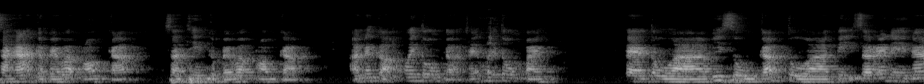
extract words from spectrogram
สหะก็แปลว่าพร้อมกับ สัตถิงก็แปลว่าพร้อมกับ อันนั้นก็ห้อยต้มก็ใช้ห้อยต้มไป แต่ตัววิสุงกับตัวติสระเนนะ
